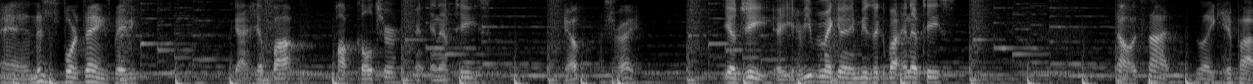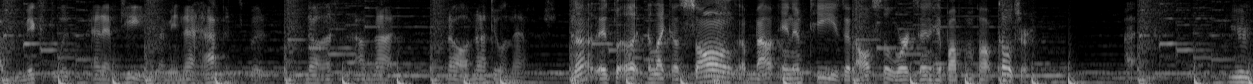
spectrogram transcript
And this is Four Things, baby. We got hip hop, pop culture, and NFTs. Yep, that's right. Yo, G, eh, have you been making any music about NFTs? No, it's not like hip hop mixed with NFTs. I mean, that happens, but no, that's I'm not. No, I'm not doing that fish. No, it's uh, like a song about NFTs that also works in hip hop and pop culture. You're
